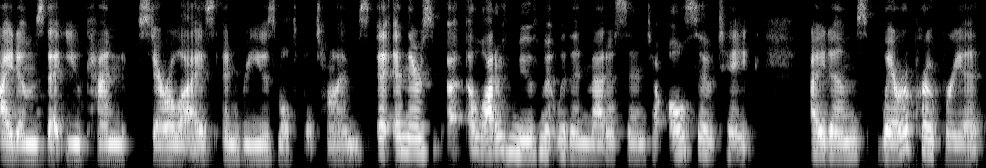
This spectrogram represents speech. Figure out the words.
items that you can sterilize and reuse multiple times. And there's a lot of movement within medicine to also take items where appropriate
